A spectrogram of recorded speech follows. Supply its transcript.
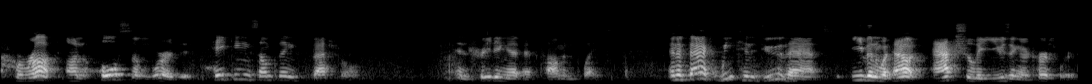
corrupt, unwholesome words is taking something special and treating it as commonplace. And in fact, we can do that even without actually using a curse word.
